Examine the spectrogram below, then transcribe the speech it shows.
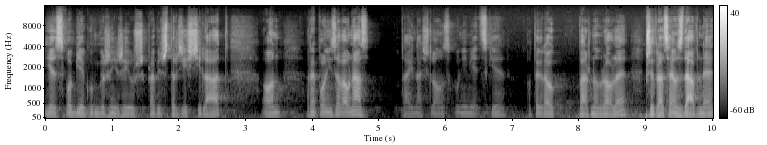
jest w obiegu, mimo że już prawie 40 lat. On repolonizował nazwy tutaj na Śląsku niemieckie, odegrał ważną rolę, przywracając dawne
